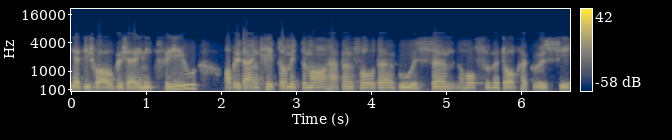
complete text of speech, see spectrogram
Jede Schwalbe ist eine zu viel. Aber ich denke, jetzt auch mit dem Anheben von den Bussen hoffen wir doch eine gewisse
